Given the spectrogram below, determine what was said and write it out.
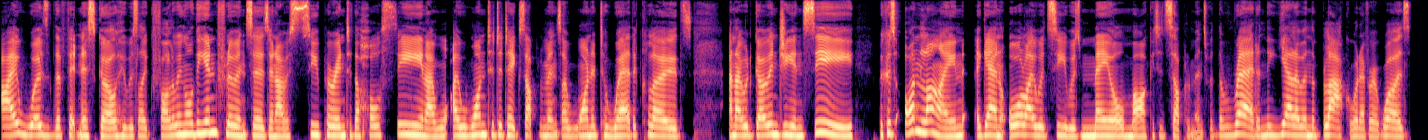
I was the fitness girl who was like following all the influencers and I was super into the whole scene. I, w- I wanted to take supplements, I wanted to wear the clothes, and I would go in GNC because online, again, all I would see was male marketed supplements with the red and the yellow and the black or whatever it was.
